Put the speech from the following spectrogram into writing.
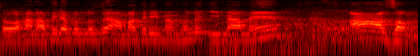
তো হানাফিরা বলল যে, আমাদের ইমাম হলো ইমামে আজম।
